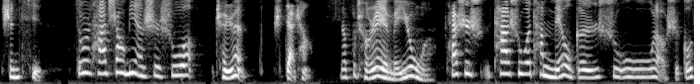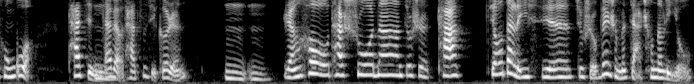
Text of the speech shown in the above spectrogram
生气。就是他上面是说承认是假唱，那不承认也没用啊。他是他说他没有跟舒老师沟通过，他仅代表他自己个人。嗯嗯，然后他说呢，就是他交代了一些，就是为什么假唱的理由。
